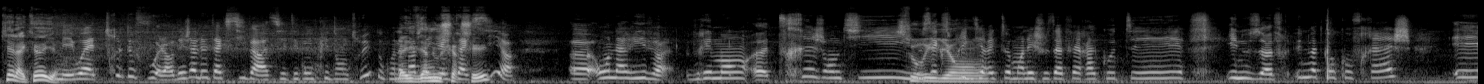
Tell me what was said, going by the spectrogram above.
Quel accueil Mais ouais, truc de fou. Alors déjà le taxi, bah, c'était compris dans le truc, donc on a Bah, il pas vient payé nous le chercher. taxi. Euh, on arrive vraiment euh, très gentil, il Souriant. nous explique directement les choses à faire à côté, il nous offre une noix de coco fraîche et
